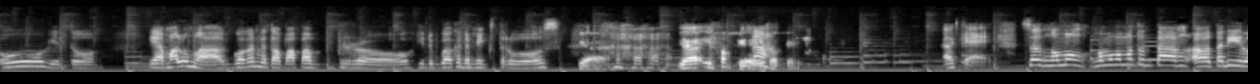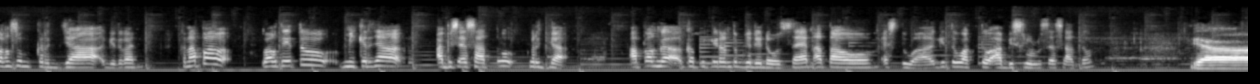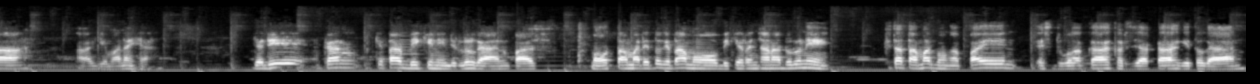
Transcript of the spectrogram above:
Oh gitu. Ya malum lah, gua kan gak tau apa-apa bro. Hidup gua akademik terus. Ya, ya it's okay, Nah. it's okay. Oke. So ngomong ngomong-ngomong tentang eh, tadi langsung kerja gitu kan. Kenapa waktu itu mikirnya abis S1 kerja? Apa nggak kepikiran untuk jadi dosen atau S2 gitu waktu abis lulus S1? Ya ah, gimana ya? Jadi kan kita bikin ini dulu kan pas mau tamat itu kita mau bikin rencana dulu nih. Kita tamat mau ngapain? S2 kah, kerja kah gitu kan.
